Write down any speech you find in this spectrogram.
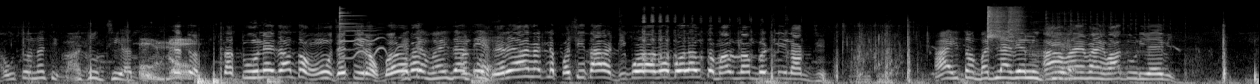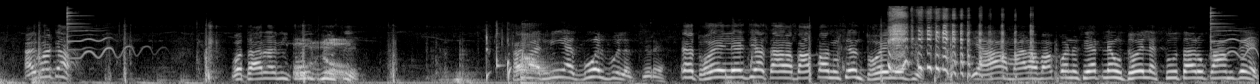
આવું તો નથી બાજુ જ છે આ તો. નહીં જાણતો હું જતી રહું બરોબર? પણ. ઘરે આવે એટલે પછી તારા ઢીબોળા ન બોલાવું તો મારું નામ બદલી નાખજે. હા એ તો બદલાવેલું જ હા છે. વાય વાય વાદુડી આવી. આય બેટા. વધારાની થઈ ગયું છે હવા નિયાત બોલ બોલ જ કરે એ ધોઈ લેજે તારા બાપાનું છે ને ધોઈ લેજે. એ હા મારા બાપાનું છે એટલે હું ધોઈ લઈશ. તું તારું કામ કર.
